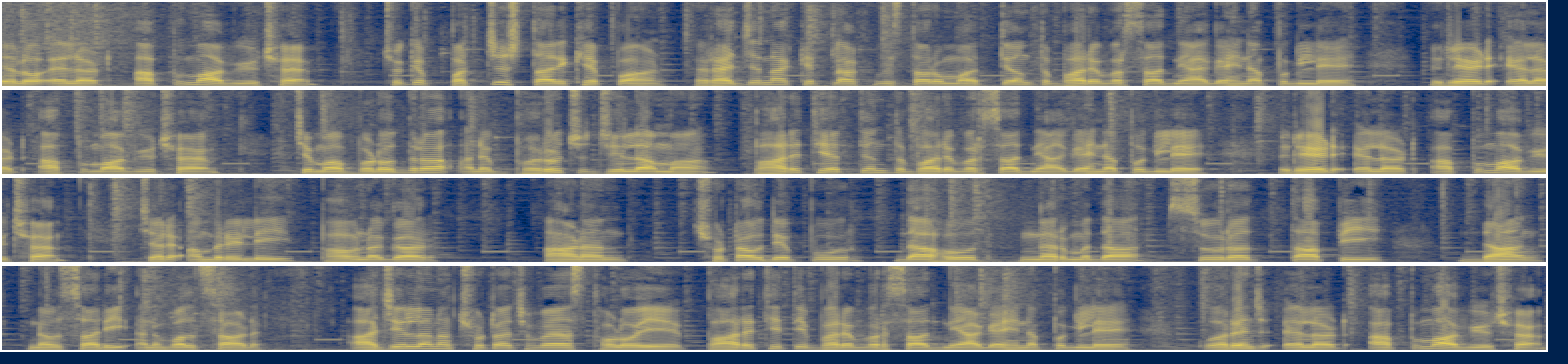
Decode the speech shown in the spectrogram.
યલો એલર્ટ આપવામાં આવ્યું છે. જોકે પચીસ તારીખે પણ રાજ્યના કેટલાક વિસ્તારોમાં અત્યંત ભારે વરસાદની આગાહીના પગલે રેડ એલર્ટ આપવામાં આવ્યું છે. જેમાં વડોદરા અને ભરૂચ જિલ્લામાં ભારેથી અત્યંત ભારે વરસાદની આગાહીના પગલે રેડ એલર્ટ આપવામાં આવ્યું છે. જ્યારે અમરેલી, ભાવનગર, આણંદ, છોટાઉદેપુર, દાહોદ, નર્મદા, સુરત, તાપી, ડાંગ, નવસારી અને વલસાડ આ જિલ્લાના છૂટાછવાયા સ્થળોએ ભારેથી ભારે વરસાદની આગાહીના પગલે ઓરેન્જ એલર્ટ આપવામાં આવ્યું છે.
